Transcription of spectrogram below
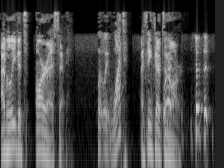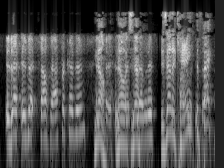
I believe it's RSA. Wait, wait, what? I think that's an R. So the, is that is that South Africa then? No, no, that- it's is not. that what it is? Is that a K? The fact,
